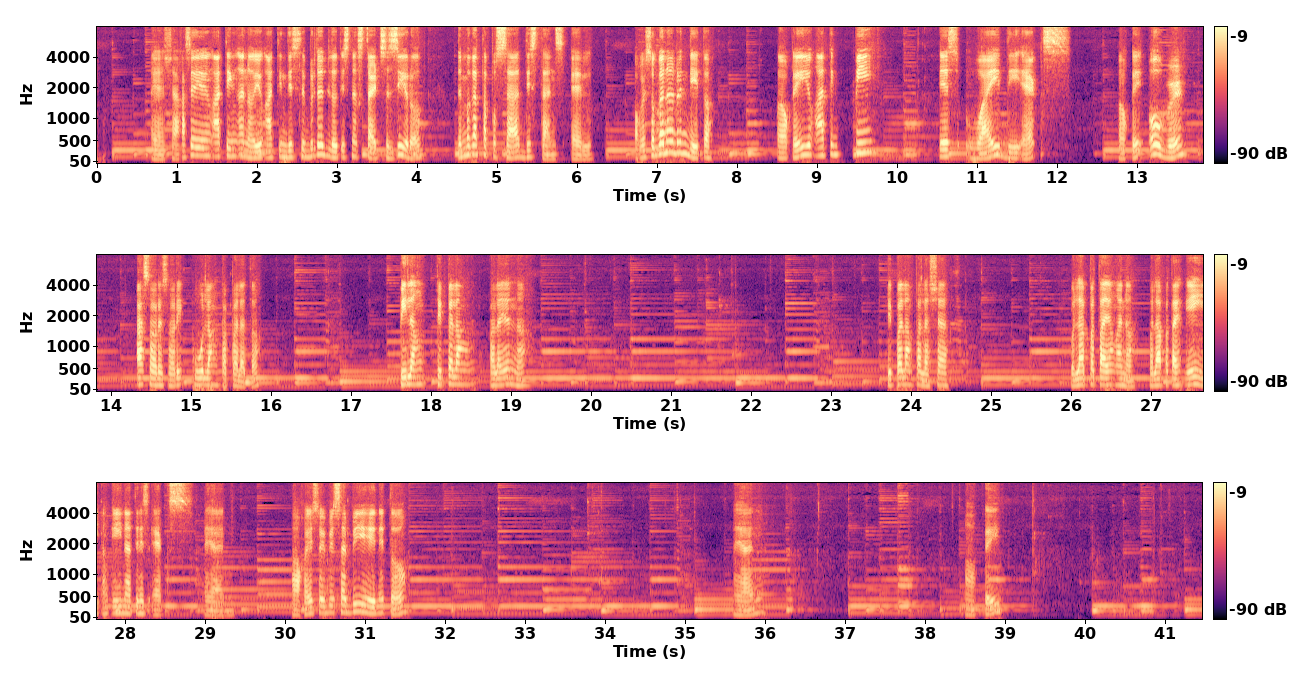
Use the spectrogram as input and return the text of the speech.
Ayan siya. Kasi yung ating, ano, yung ating distributed load is nag-start sa 0 Then magkatapos sa distance L. Okay, so ganun rin dito. Okay, yung ating P is y dx. Okay, over. Ah, sorry, sorry. Kulang pa pala to. P lang, P pa lang pala yan, ha? P pa lang pala siya. Wala pa tayong ano, wala pa tayong A. Ang A natin is X. Ayan. Okay, so ibig sabihin ito, Ayan. Okay.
